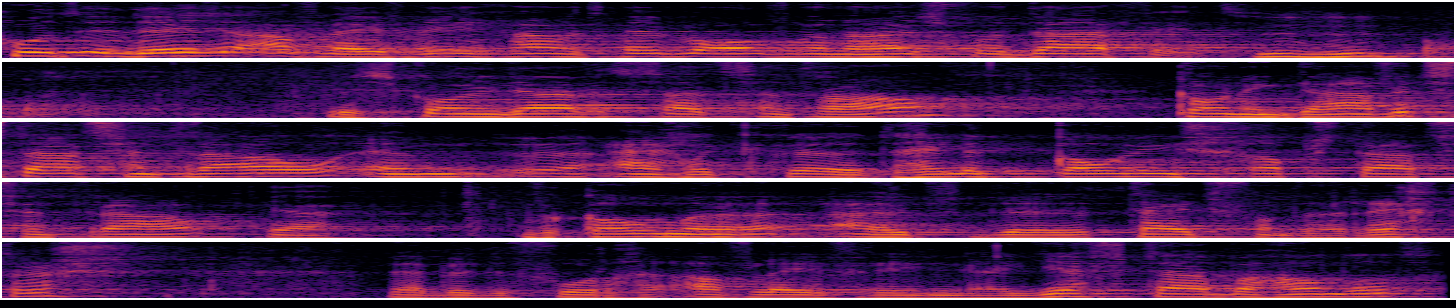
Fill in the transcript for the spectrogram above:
Goed, in deze aflevering gaan we het hebben over een huis voor David. Dus koning David staat centraal. Koning David staat centraal en eh, eigenlijk eh, het hele koningschap staat centraal. Ja, We komen uit de tijd van de rechters. We hebben de vorige aflevering eh, Jefta behandeld.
